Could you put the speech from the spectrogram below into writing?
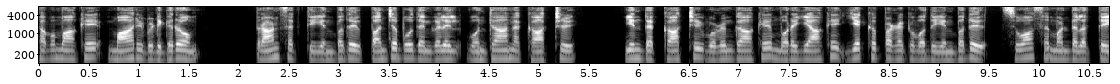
சவமாக மாறிவிடுகிறோம். பிராண்சக்தி என்பது பஞ்சபூதங்களில் ஒன்றான காற்று. இந்த காற்றை ஒழுங்காக முறையாக இயக்கப் பழகுவது என்பது சுவாச மண்டலத்தை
